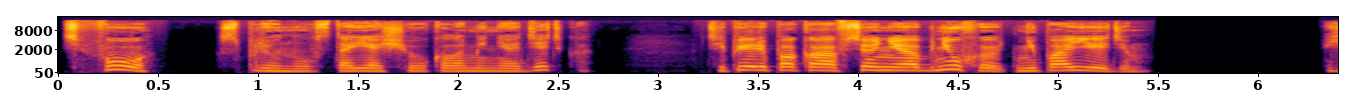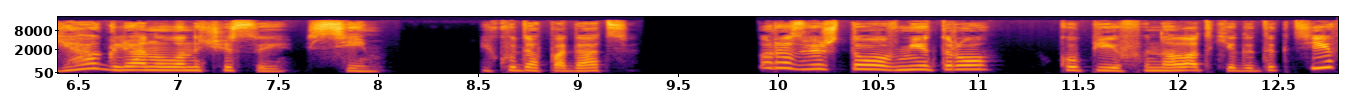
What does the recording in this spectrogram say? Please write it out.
«Тьфу!» — сплюнул стоящий около меня дядька. «Теперь, пока все не обнюхают, не поедем». Я глянула на часы. Семь. И куда податься? Разве что в метро. Купив наладки детектив,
